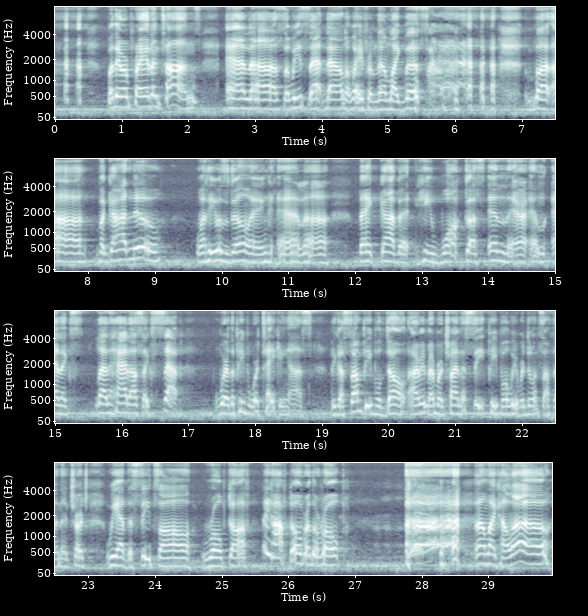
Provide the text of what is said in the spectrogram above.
but they were praying in tongues. And uh, so we sat down away from them like this. but, uh, but God knew what he was doing. And, uh, thank God that He walked us in there and, and ex- let, had us accept where the people were taking us because some people don't. I remember trying to seat people. We were doing something in church. We had the seats all roped off. They hopped over the rope. and I'm like, hello,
